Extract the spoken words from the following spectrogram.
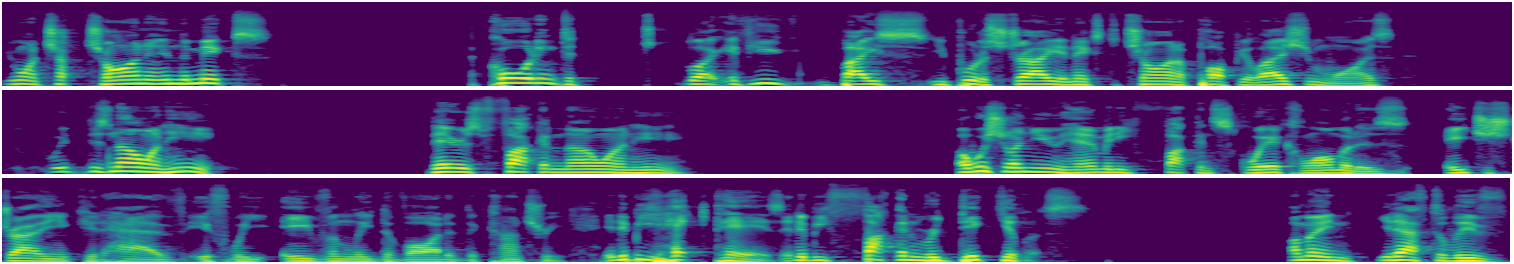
you want to chuck China in the mix? According to, like, if you base, you put Australia next to China population wise, there's no one here. There is fucking no one here. I wish I knew how many fucking square kilometers each Australian could have if we evenly divided the country. It'd be hectares. It'd be fucking ridiculous. I mean, you'd have to live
